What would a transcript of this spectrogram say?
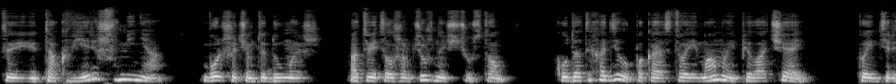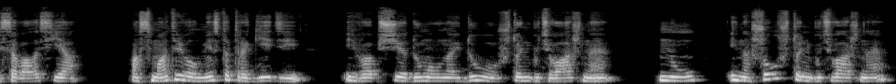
Ты так веришь в меня? Больше, чем ты думаешь, ответил жемчужный с чувством. Куда ты ходил, пока я с твоей мамой пила чай? Поинтересовалась я. Осматривал место трагедии и вообще думал, найду что-нибудь важное. Ну, и нашел что-нибудь важное?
